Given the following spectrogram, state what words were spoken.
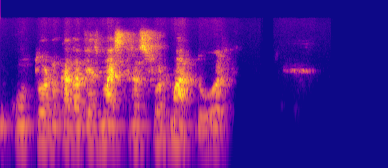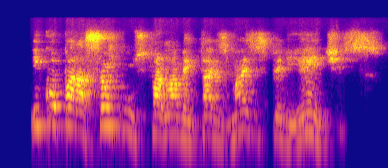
um contorno cada vez mais transformador. Em comparação com os parlamentares mais experientes,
